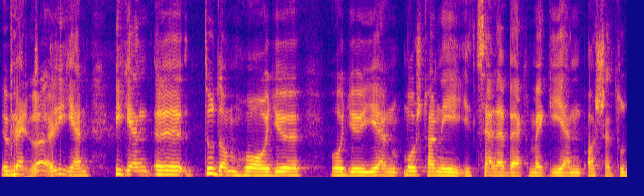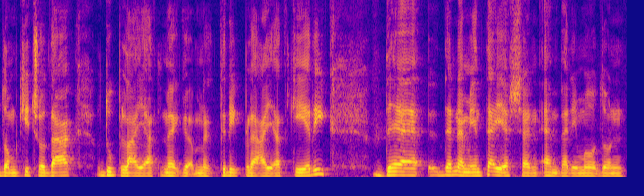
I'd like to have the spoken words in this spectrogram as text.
Mert, igen, igen, tudom, hogy, hogy ilyen mostani celebek, meg ilyen, azt sem tudom kicsodák, dupláját, meg, meg tripláját kérik, de, de nem, én teljesen emberi módon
